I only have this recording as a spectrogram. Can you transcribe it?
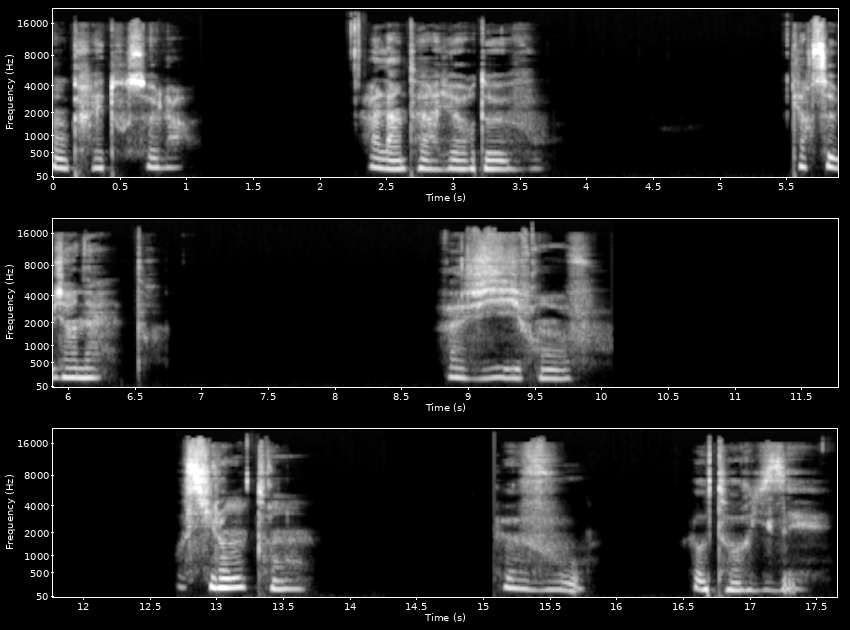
d'ancrer tout cela à l'intérieur de vous car ce bien-être va vivre en vous aussi longtemps que vous l'autorisez.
